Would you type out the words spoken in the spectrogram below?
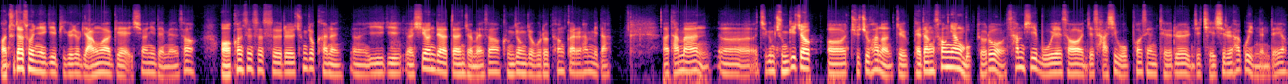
어, 투자 손익이 비교적 양호하게 시현이 되면서 어, 컨센서스를 충족하는 어, 이익이 어, 시현되었다는 점에서 긍정적으로 평가를 합니다. 아, 다만 어, 지금 중기적 어, 주주 환원, 즉 배당 성향 목표로 35에서 이제 45%를 이제 제시를 하고 있는데요.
